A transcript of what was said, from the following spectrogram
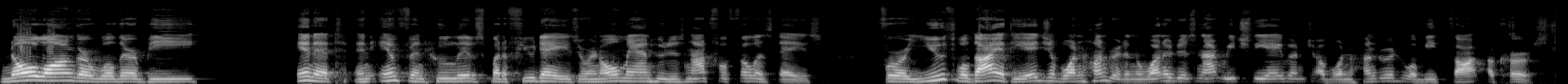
No longer will there be in it an infant who lives but a few days, or an old man who does not fulfill his days. For a youth will die at the age of 100, and the one who does not reach the age of 100 will be thought accursed.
